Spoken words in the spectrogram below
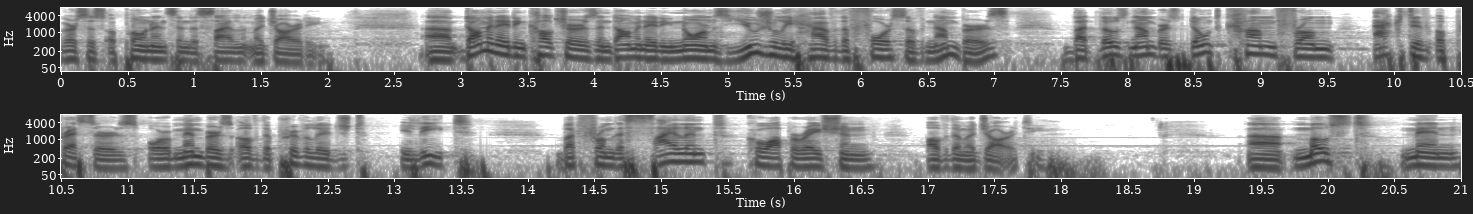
versus opponents in the silent majority. Uh, dominating cultures and dominating norms usually have the force of numbers, but those numbers don't come from active oppressors or members of the privileged elite, but from the silent cooperation of the majority. Uh, most men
